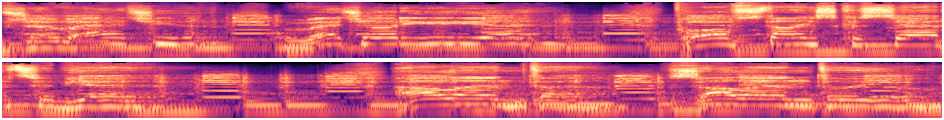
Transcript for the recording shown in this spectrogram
Вже вечір вечоріє, повстанське серце б'є, а лента за лентою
